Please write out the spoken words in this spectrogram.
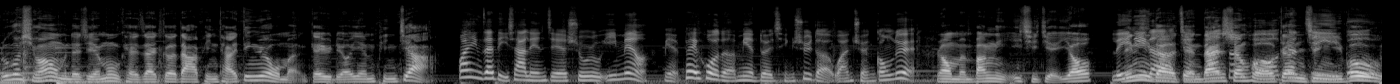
如果喜欢我们的节目，可以在各大平台订阅我们，给予留言评价。欢迎在底下链接输入 email，免费获得面对情绪的完全攻略。让我们帮你一起解忧，离你的简单生活更进一步。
